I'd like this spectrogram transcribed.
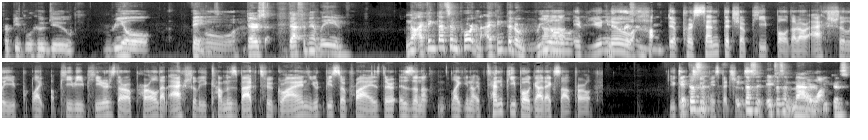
for people who do real things. Ooh. There's definitely no. I think that's important. I think that a real no, no. If you knew how, the percentage of people that are actually like PvPers that are Pearl that actually comes back to grind, you'd be surprised. There isn't a, like you know if ten people got Exile Pearl, you get two doesn't- base bitches. it doesn't it doesn't matter because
